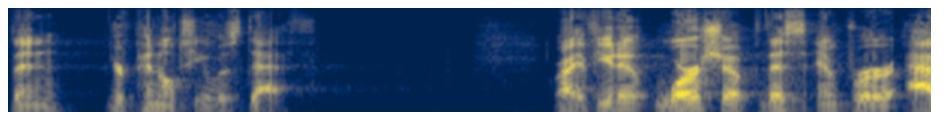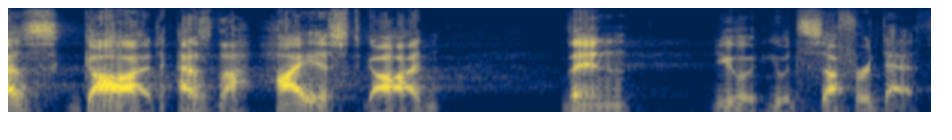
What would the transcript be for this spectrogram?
then your penalty was death right? If you didn't worship this emperor as God, as the highest God, then you, you would suffer death.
